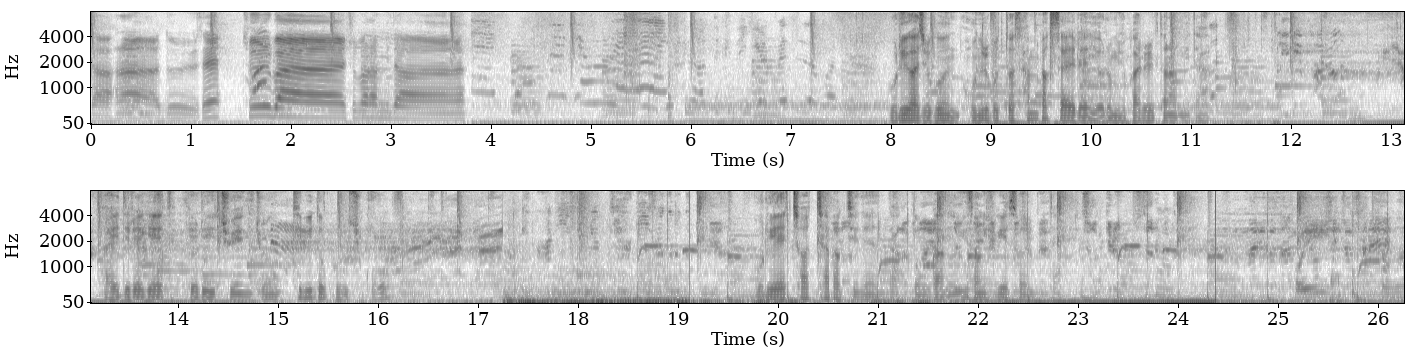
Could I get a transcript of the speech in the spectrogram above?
자, 하나, 둘, 셋. 출발! 출발합니다. 우리 가족은 오늘부터 3박 4일의 여름 휴가를 떠납니다. 아이들에게 특별히 주행 중 TV도 보여주고 우리의 첫 차박지는 낙동강 의성 휴게소입니다. 거의 형은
